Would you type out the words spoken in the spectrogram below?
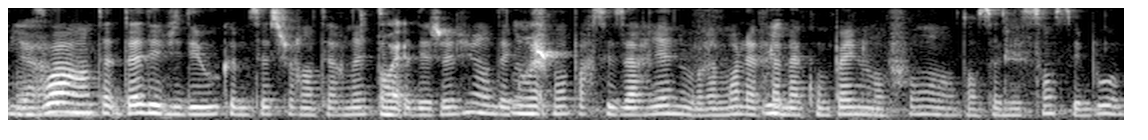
On a- voit, hein, t'as des vidéos comme ça sur internet, Ouais. t'as déjà vu hein, d'accouchement par césarienne où vraiment la Oui. femme accompagne l'enfant dans sa naissance, c'est beau.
